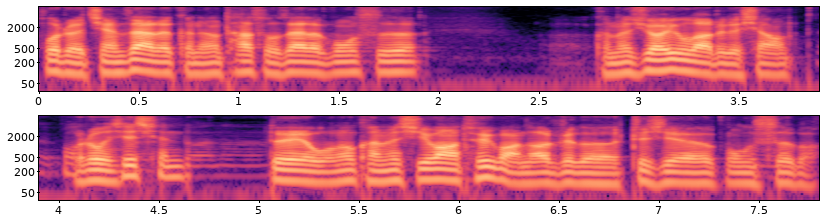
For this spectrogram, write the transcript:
或者潜在的可能他所在的公司可能需要用到这个项目，或者有些前端。对我们可能希望推广到这个这些公司吧，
